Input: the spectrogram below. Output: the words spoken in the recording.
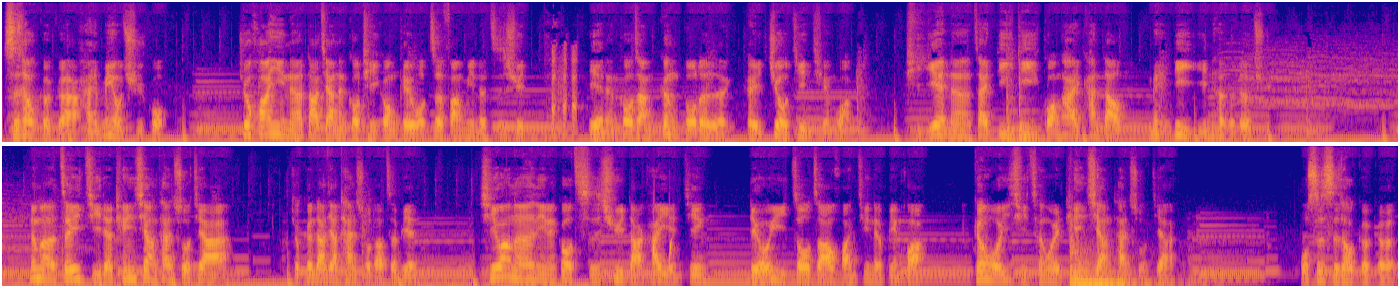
石头哥哥啊还没有去过，就欢迎呢大家能够提供给我这方面的资讯，也能够让更多的人可以就近前往。体验呢，在滴滴光害看到美丽银河的乐趣。那么这一集的天象探索家就跟大家探索到这边，希望呢你能够持续打开眼睛，留意周遭环境的变化，跟我一起成为天象探索家。我是石头哥哥，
